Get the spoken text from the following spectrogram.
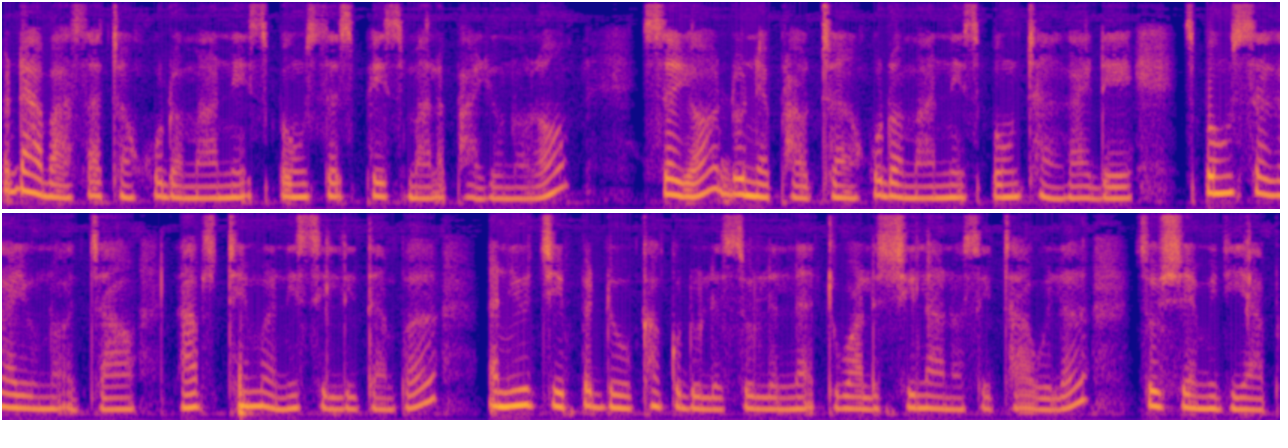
ပဒဘာစတန်ခုတော်မာနေစပုံးဆက်စဖိတ်စမလဖာယုံနော်လောဆက်ရောဒုနေဖောက်ထန်ခုတော်မာနေစပုံးထန်ခိုက်တဲ့စပုံးဆက်ကယုံတော့အကြောင်း labs team နိစီလီတန်ပအန်ယူဂျီပဒုခကုဒုလဆုလလတ်ဒွာလရှိလာနော်စိတ်ထားဝေလဆိုရှယ်မီဒီယာဖ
